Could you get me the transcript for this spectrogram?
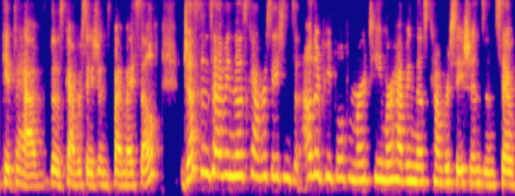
get to have those conversations by myself. Justin's having those conversations, and other people from our team are having those conversations. And so,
